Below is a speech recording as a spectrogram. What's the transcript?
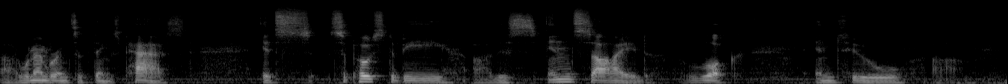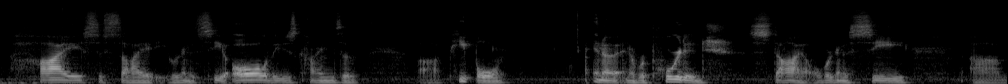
uh, Remembrance of Things Past. It's supposed to be uh, this inside look into um, high society. We're going to see all of these kinds of uh, people in a, in a reportage style. We're going to see um,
